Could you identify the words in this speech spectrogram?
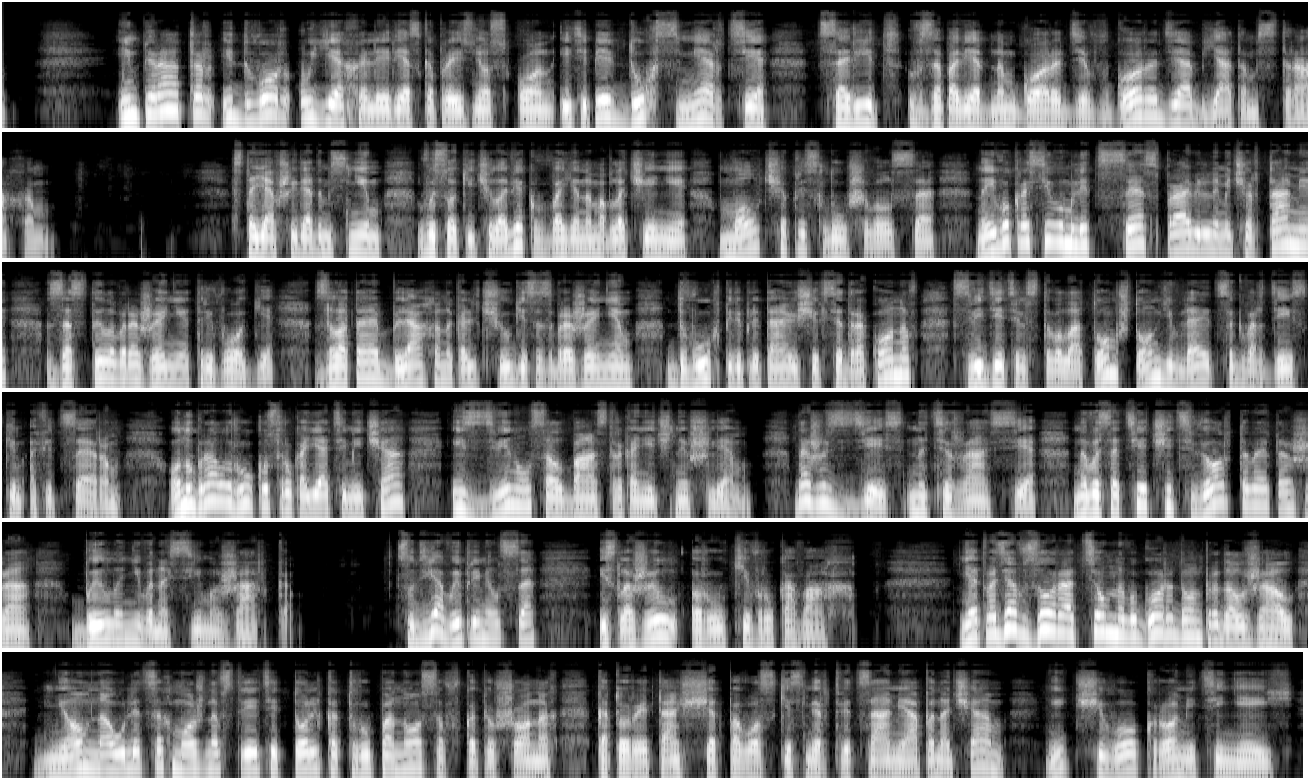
«Император и двор уехали», — резко произнес он, — «и теперь дух смерти царит в заповедном городе, в городе, объятом страхом. Стоявший рядом с ним высокий человек в военном облачении молча прислушивался. На его красивом лице с правильными чертами застыло выражение тревоги. Золотая бляха на кольчуге с изображением двух переплетающихся драконов свидетельствовала о том, что он является гвардейским офицером. Он убрал руку с рукояти меча и сдвинул с лба остроконечный шлем. Даже здесь, на террасе, на высоте четвертого, этажа было невыносимо жарко. Судья выпрямился и сложил руки в рукавах. Не отводя взора от темного города, он продолжал. Днем на улицах можно встретить только трупоносов в капюшонах, которые тащат повозки с мертвецами, а по ночам ничего, кроме теней.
